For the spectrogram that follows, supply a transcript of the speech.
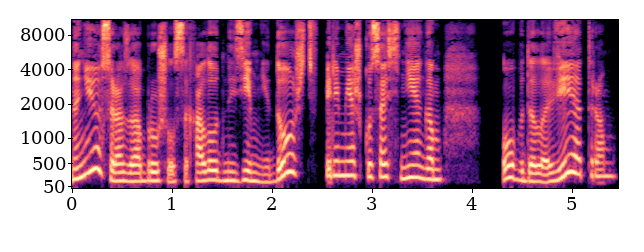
На нее сразу обрушился холодный зимний дождь вперемешку со снегом, обдало ветром.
